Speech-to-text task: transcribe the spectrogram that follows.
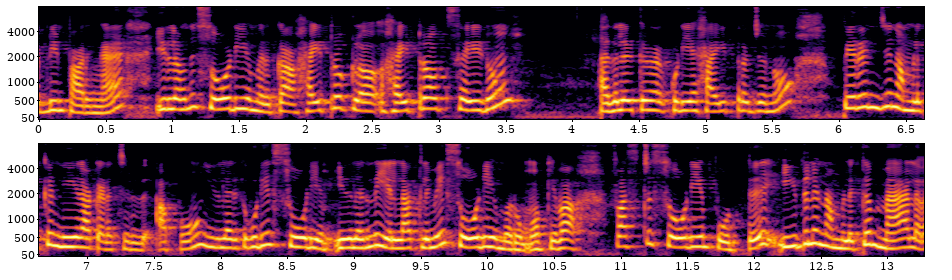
எப்படின்னு பாருங்கள் இதில் வந்து சோடியம் இருக்கா? ஹைட்ரோக்ளோ ஹைட்ராக்சைடும் அதில் இருக்கக்கூடிய ஹைட்ரஜனும் பிரிஞ்சு நம்மளுக்கு நீராக கிடச்சிருது. அப்போ இதில் இருக்கக்கூடிய சோடியம் இதுலேருந்து எல்லாத்துலேயுமே சோடியம் வரும் ஓகேவா ஃபஸ்ட்டு சோடியம் போட்டு இதில் நம்மளுக்கு மேலே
